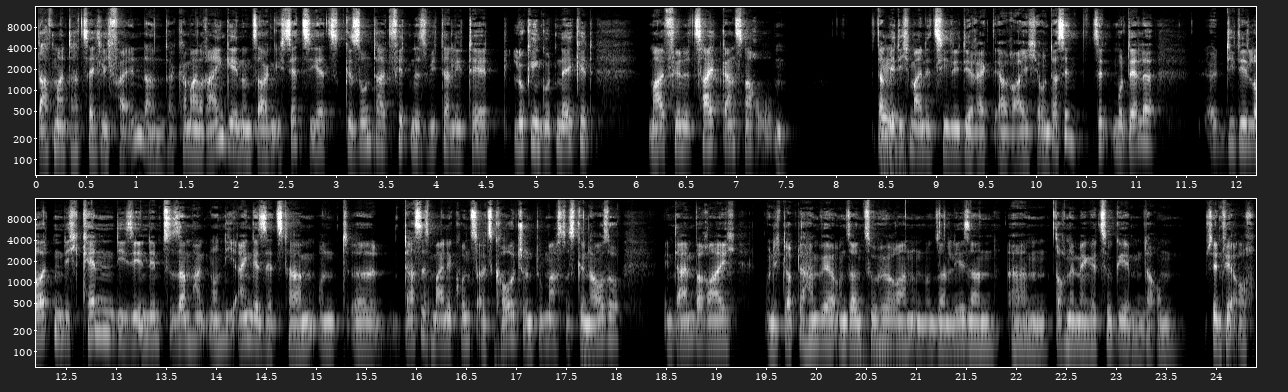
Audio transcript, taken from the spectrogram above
darf man tatsächlich verändern. Da kann man reingehen und sagen, ich setze jetzt Gesundheit, Fitness, Vitalität, Looking Good Naked mal für eine Zeit ganz nach oben, damit mhm. ich meine Ziele direkt erreiche. Und das sind, sind Modelle, äh, die die Leute nicht kennen, die sie in dem Zusammenhang noch nie eingesetzt haben. Und äh, das ist meine Kunst als Coach und du machst es genauso in deinem Bereich. Und ich glaube, da haben wir unseren Zuhörern und unseren Lesern ähm, doch eine Menge zu geben. Darum sind wir auch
